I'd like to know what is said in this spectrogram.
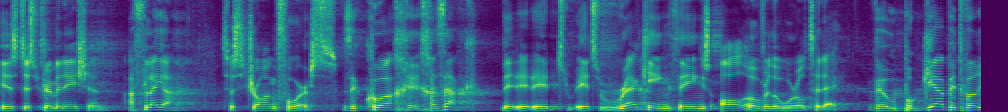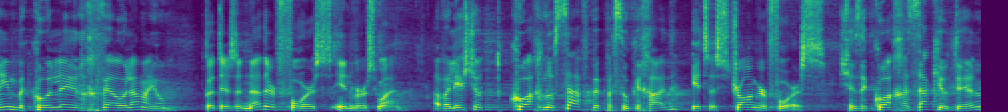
is discrimination. אפליה. It's a strong force. זה כוח אה, חזק, It, it, it, it's wrecking things all over the world today. והוא פוגע בדברים בכל אה, רחבי העולם היום. But there's another force in verse 1. אבל יש עוד כוח נוסף בפסוק אחד, It's a stronger force. שזה כוח חזק יותר,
